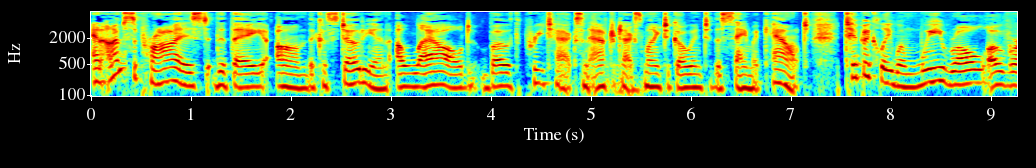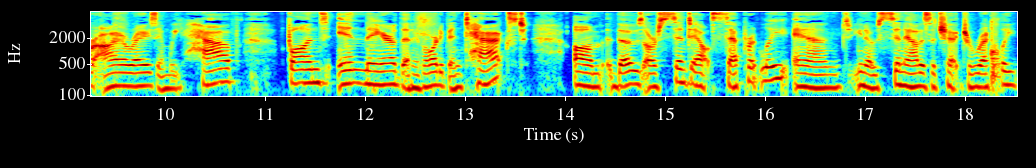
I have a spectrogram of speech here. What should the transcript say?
And I'm surprised that they, um, the custodian, allowed both pre-tax and after-tax money to go into the same account. Typically, when we roll over IRAs and we have funds in there that have already been taxed, um, those are sent out separately and you know sent out as a check directly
